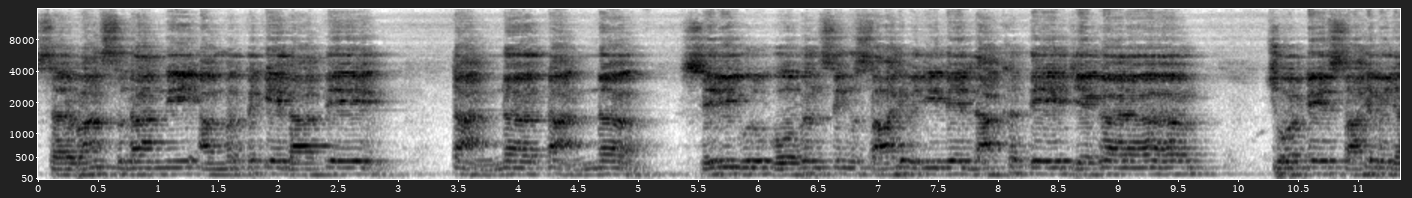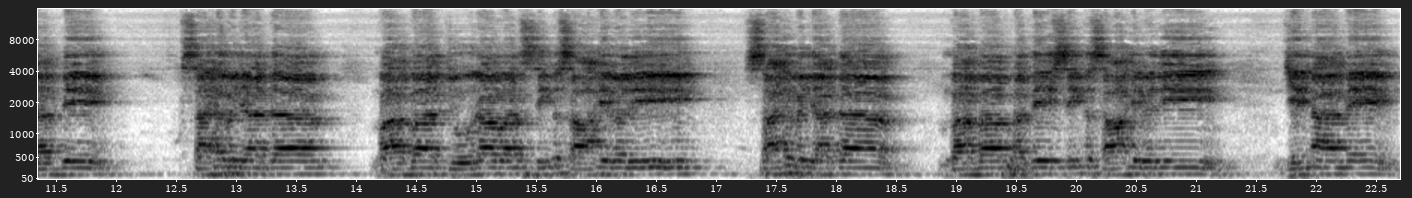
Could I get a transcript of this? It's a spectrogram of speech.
ਸਰਬੰਸ ਦਾਨੀ ਅੰਮ੍ਰਿਤ ਕੇ ਦਾਤੇ ਧੰਨ ਧੰਨ ਸ੍ਰੀ ਗੁਰੂ ਗੋਬਿੰਦ ਸਿੰਘ ਸਾਹਿਬ ਜੀ ਦੇ ਲੱਖ ਤੇ ਜਿਗਰ ਛੋਟੇ ਸਾਹਿਬਜ਼ਾਦੇ, ਸਾਹਿਬਜ਼ਾਦਾ ਬਾਬਾ ਜੋਰਾਵਰ ਸਿੰਘ ਸਾਹਿਬ ਜੀ, ਸਾਹਿਬਜ਼ਾਦਾ ਬਾਬਾ ਫਤਿਹ ਸਿੰਘ ਸਾਹਿਬ ਜੀ, ਜਿਨ੍ਹਾਂ ਨੇ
